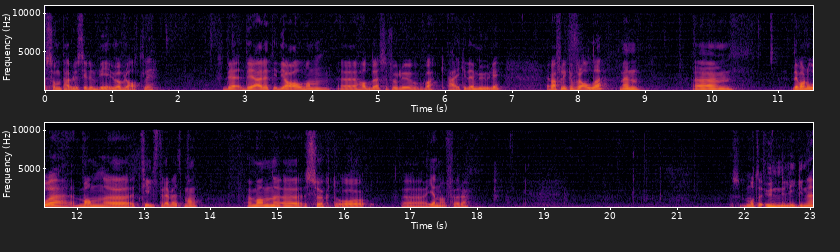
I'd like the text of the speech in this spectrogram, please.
som Paulus sier det, be uavlatelig. Det, det, er et ideal man hadde. Selvfølgelig er ikke det mulig. I hvert fall ikke for alle. Men um, det var noe man uh, tilstrebet. Man, man uh, søkte å uh, gjennomføre. En måte underliggende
